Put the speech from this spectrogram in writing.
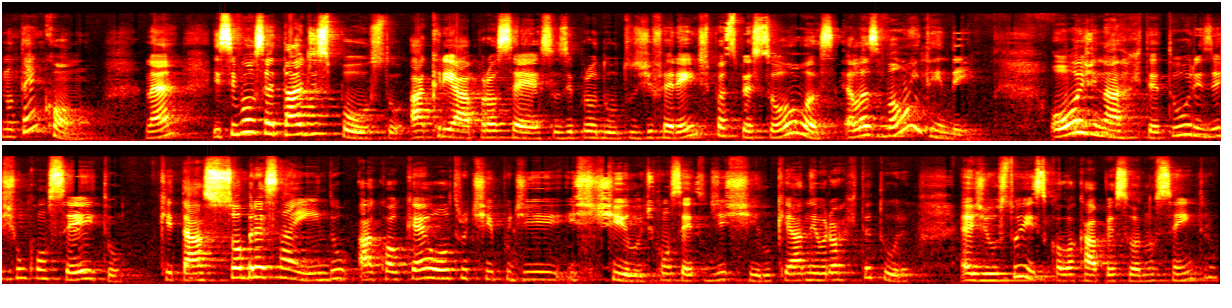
Não tem como, né? E se você está disposto a criar processos e produtos diferentes para as pessoas, elas vão entender. Hoje na arquitetura existe um conceito que está sobressaindo a qualquer outro tipo de estilo, de conceito de estilo, que é a neuroarquitetura. É justo isso, colocar a pessoa no centro,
